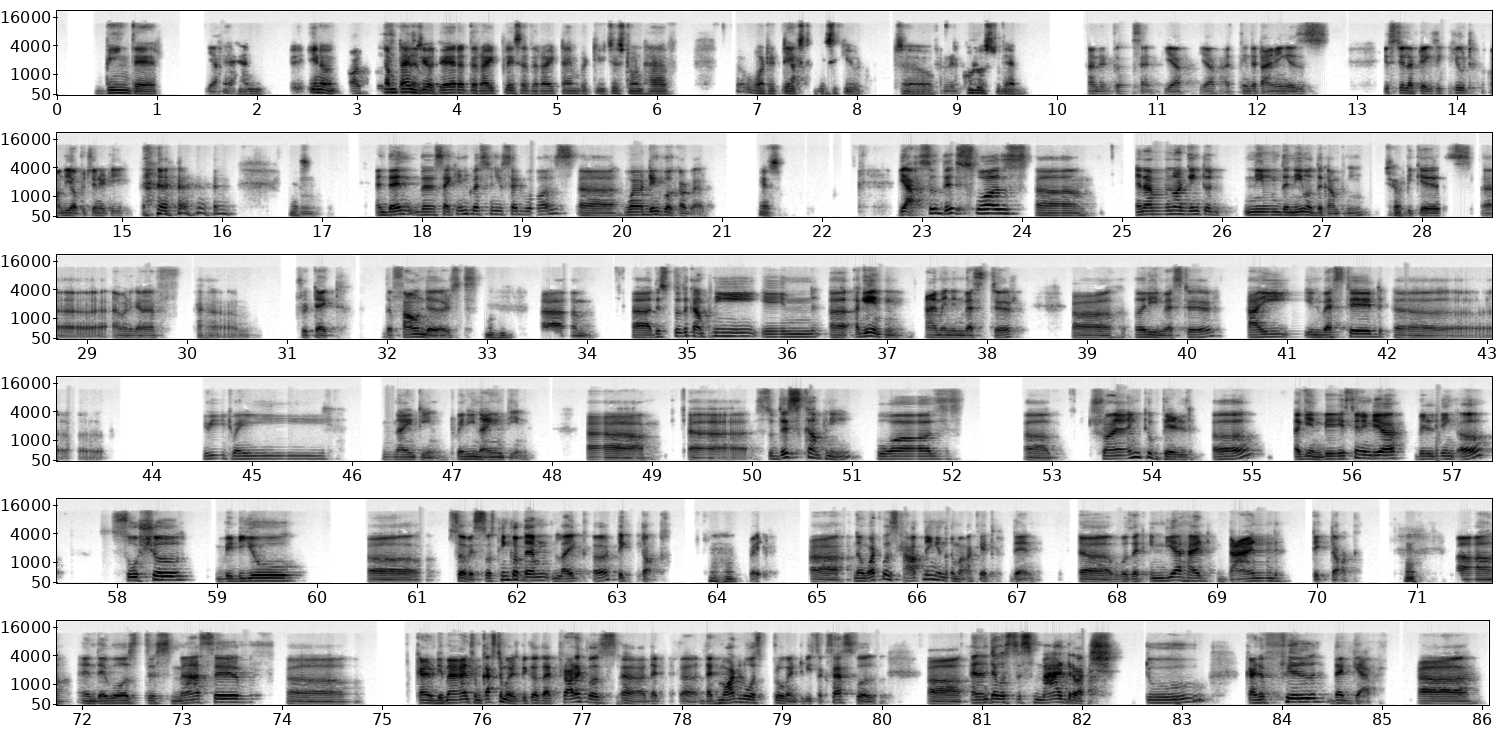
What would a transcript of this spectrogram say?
being there. Yeah. And you know, sometimes you're there at the right place at the right time, but you just don't have what it takes yeah. to execute. So 100. kudos to them. 100% yeah yeah i think the timing is you still have to execute on the opportunity yes. Hmm. and then the second question you said was uh, what didn't work out well yes yeah so this was uh, and i'm not going to name the name of the company sure. because uh, i want to kind of um, protect the founders mm-hmm. um, uh, this was the company in uh, again i'm an investor uh, early investor. I invested uh, maybe 2019, 2019. Uh, uh, so this company was uh, trying to build a, again, based in India, building a social video uh, service. So think of them like a TikTok, mm-hmm. right? Uh, now, what was happening in the market then uh, was that India had banned TikTok. Hmm. Uh, and there was this massive uh, kind of demand from customers because that product was uh, that uh, that model was proven to be successful, uh, and there was this mad rush to kind of fill that gap.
